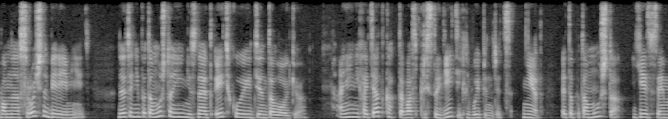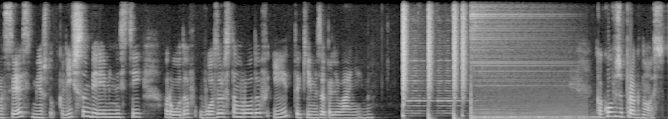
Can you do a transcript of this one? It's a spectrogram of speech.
вам надо срочно беременеть. Но это не потому, что они не знают этику и диентологию. Они не хотят как-то вас пристыдить или выпендриться. Нет – это потому, что есть взаимосвязь между количеством беременностей, родов, возрастом родов и такими заболеваниями. Каков же прогноз?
